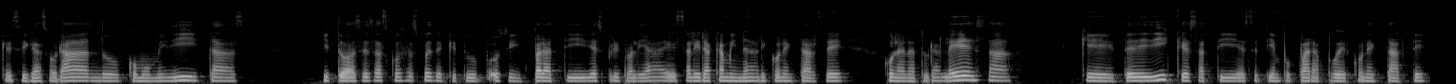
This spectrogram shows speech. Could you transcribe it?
que sigas orando, cómo meditas y todas esas cosas pues de que tú, o si para ti de espiritualidad es salir a caminar y conectarse con la naturaleza, que te dediques a ti ese tiempo para poder conectarte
